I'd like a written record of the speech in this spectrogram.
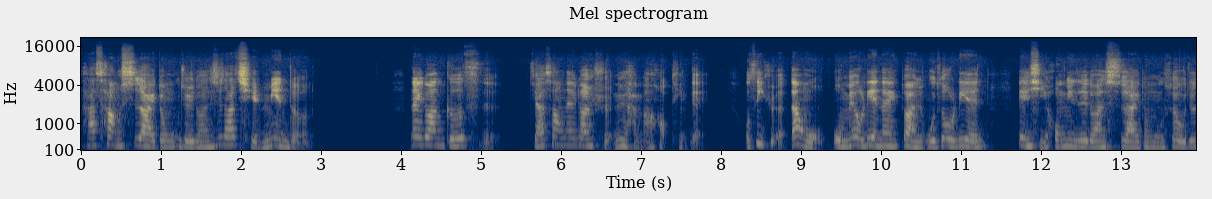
他唱《示爱动物》这一段是他前面的那一段歌词，加上那段旋律还蛮好听的，我自己觉得。但我我没有练那一段，我只有练练习后面这段《示爱动物》，所以我就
